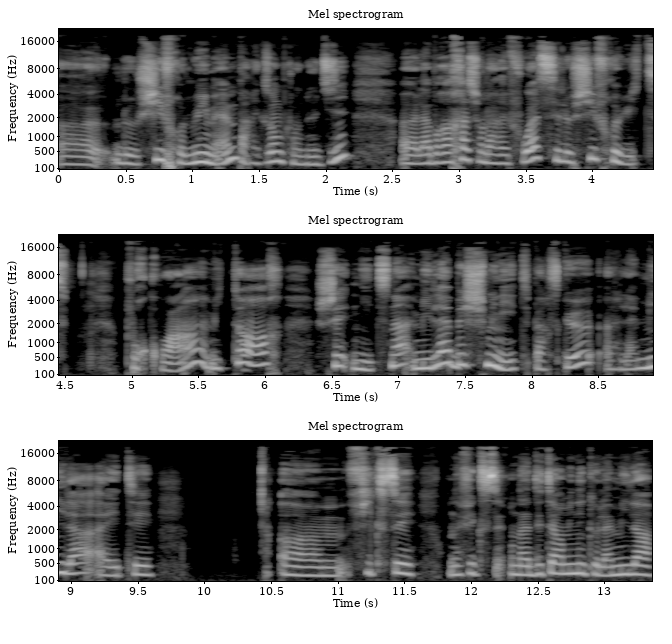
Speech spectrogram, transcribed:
euh, le chiffre lui-même. Par exemple, on nous dit euh, la bracha sur la refoua, c'est le chiffre 8. Pourquoi? Mitor chez Nitna Mila Beshminit, parce que euh, la Mila a été fixée, on a, fixé, on a déterminé que la Mila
